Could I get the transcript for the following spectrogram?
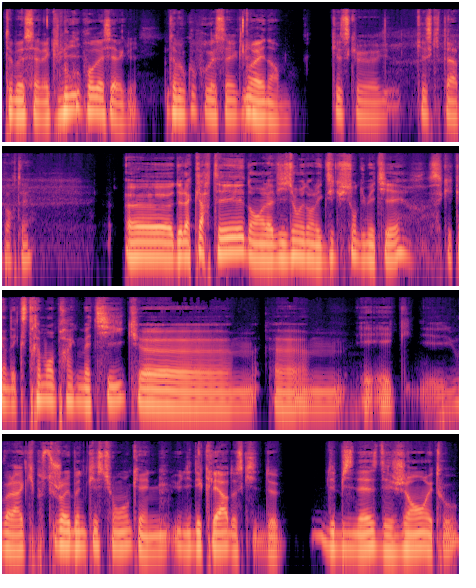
t'as bossé avec lui. beaucoup progressé avec lui. T'as beaucoup progressé avec lui. Ouais, énorme. Qu'est-ce que qu'est-ce qui t'a apporté? Euh, de la clarté dans la vision et dans l'exécution du métier. C'est quelqu'un d'extrêmement pragmatique euh, euh, et, et qui- et voilà qui pose toujours les bonnes questions, qui a une, une idée claire de ce qui, de des business, des gens et tout.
